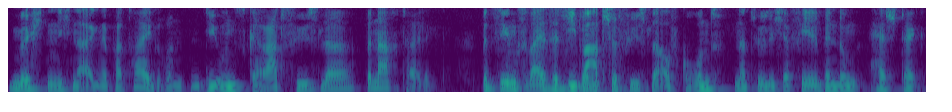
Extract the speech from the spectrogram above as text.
möchten nicht eine eigene Partei gründen, die uns Geradfüßler benachteiligt. Beziehungsweise die. Watschelfüßler aufgrund natürlicher Fehlbindung, Hashtag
